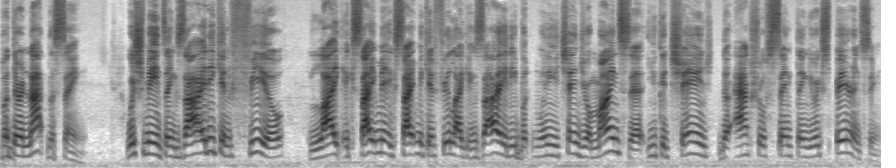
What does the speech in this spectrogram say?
but they're not the same. Which means anxiety can feel like excitement. Excitement can feel like anxiety, but when you change your mindset, you could change the actual same thing you're experiencing.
